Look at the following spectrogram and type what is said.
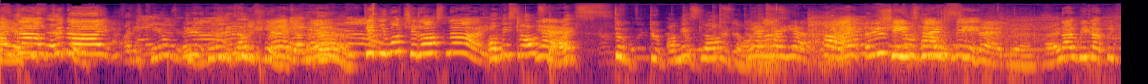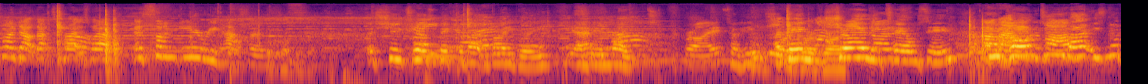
comes out tonight. And he kills it. He really it. Yeah, Down the yeah. road. Didn't you watch it last night? I missed last Yeah. night. Dum, dum, I missed last night. Yeah, yeah, yeah. Hi. She tells me. Yeah, hey? No, we don't. We find out that tonight as well. There's something eerie happened. She tells Mick about the baby and being raped. Right. So he, and then Shirley tells him, you can't do that, he's not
